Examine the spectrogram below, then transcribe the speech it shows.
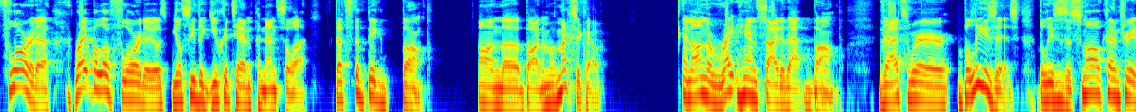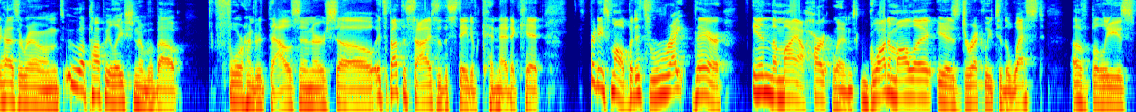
Florida, right below Florida, you'll see the Yucatan Peninsula. That's the big bump on the bottom of Mexico. And on the right hand side of that bump, that's where Belize is. Belize is a small country. It has around ooh, a population of about 400,000 or so. It's about the size of the state of Connecticut. It's pretty small, but it's right there in the Maya heartland. Guatemala is directly to the west of Belize,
